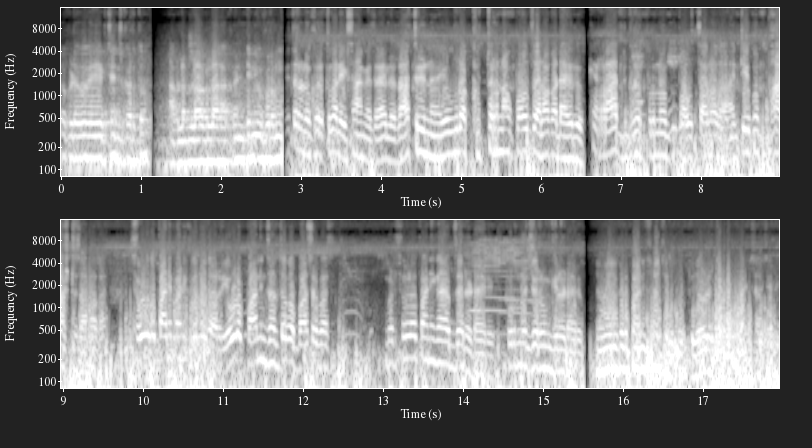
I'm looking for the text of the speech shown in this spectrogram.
कपडे वगैरे एक्सचेंज करतो. आपला ब्लॉगला कंटिन्यू करून मित्रांनो खरं तुम्हाला एक सांगत राहिलं. रात्री ना एवढा खतरनाक पाऊस झाला का डायरेक्ट रात घर पूर्ण पाऊस चालू होता आणि ते पण फास्ट झाला होता. सगळं पाणी पाणी केलं होतं एवढं पाणी झालं का? बासर बास. बट सगळं पाणी गायब झालं डायरेक्ट पूर्ण जिरून गेलं डायरेक्ट इकडे पाणी साचलं फक्त एवढं पाणी साचले.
